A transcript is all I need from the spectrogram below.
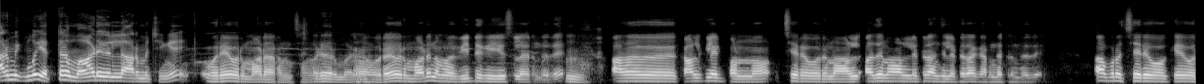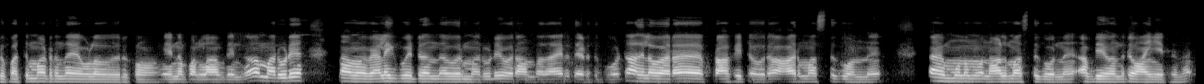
ஆரம்பிக்கும் போது எத்தனை மாடுகளில் ஆரம்பிச்சீங்க? ஒரே ஒரு மாடு ஆரம்பிச்சாங்க. ஒரே ஒரு மாடு. ஒரே ஒரு மாடு நம்ம வீட்டுக்கு யூஸ்ல இருந்தது. அதை கால்குலேட் பண்ணோம். சரி ஒரு நாலு அது நாலு லிட்டர் அஞ்சு லிட்டர் தான் கறந்துட்டு இருந்தது. அப்புறம் சரி ஓகே ஒரு பத்து மாடு இருந்தால் எவ்வளோ இருக்கும்? என்ன பண்ணலாம் அப்படின்னு மறுபடியும் நம்ம வேலைக்கு போயிட்டு இருந்த ஒரு மறுபடியும் ஒரு ஐம்பதாயிரத்தை எடுத்து போட்டு அதில் வர ப்ராஃபிட்டை ஒரு ஆறு மாதத்துக்கு ஒன்று மூணு நாலு மாதத்துக்கு ஒன்று அப்படியே வந்துட்டு வாங்கிட்டு இருந்தேன்.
